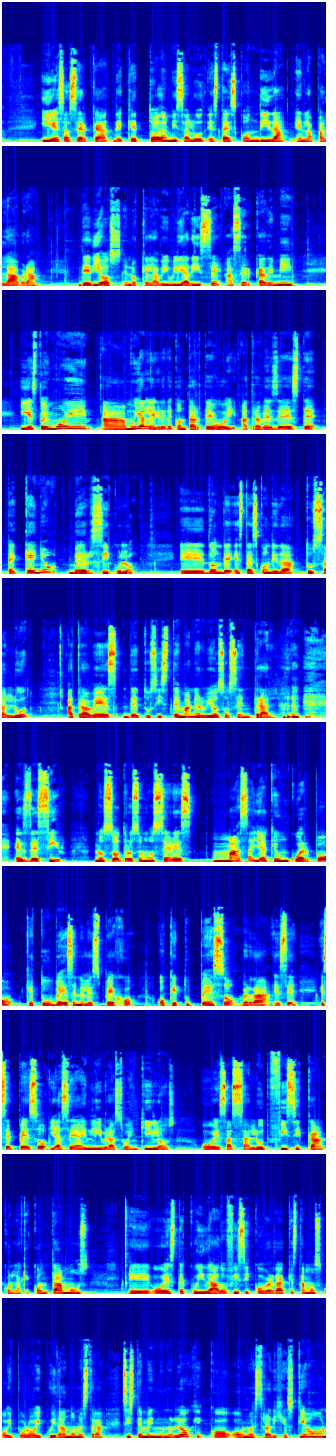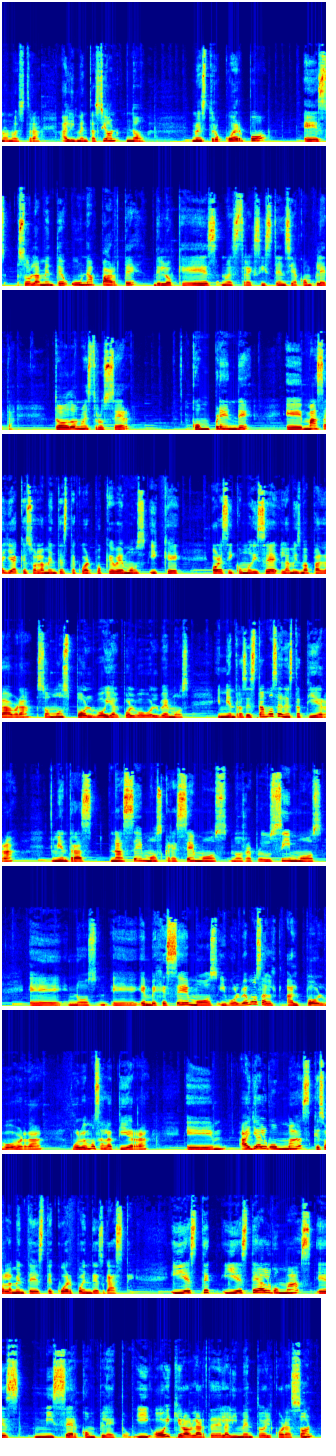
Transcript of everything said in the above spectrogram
y es acerca de que toda mi salud está escondida en la palabra de Dios, en lo que la Biblia dice acerca de mí. Y estoy muy, ah, muy alegre de contarte hoy a través de este pequeño versículo eh, donde está escondida tu salud a través de tu sistema nervioso central. es decir, nosotros somos seres más allá que un cuerpo que tú ves en el espejo, o que tu peso, ¿verdad? Ese, ese peso, ya sea en libras o en kilos, o esa salud física con la que contamos, eh, o este cuidado físico, ¿verdad? Que estamos hoy por hoy cuidando nuestro sistema inmunológico o nuestra digestión o nuestra alimentación. No, nuestro cuerpo es solamente una parte de lo que es nuestra existencia completa. Todo nuestro ser comprende eh, más allá que solamente este cuerpo que vemos y que ahora sí, como dice la misma palabra, somos polvo y al polvo volvemos. Y mientras estamos en esta tierra, mientras nacemos, crecemos, nos reproducimos, eh, nos eh, envejecemos y volvemos al, al, polvo, ¿verdad? Volvemos a la tierra, hay algo más que solamente este cuerpo en desgaste. Y este, y este algo más es mi ser completo. Y hoy quiero hablarte del alimento del corazón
